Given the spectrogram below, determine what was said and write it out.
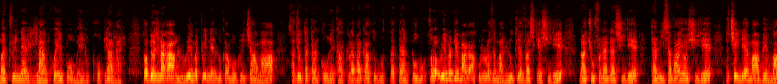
မက်ဒရစ်နဲ့လမ်းခွဲပေါ်မယ်လို့ဖော်ပြလာတယ်။ဆိုတော့ပြောချင်တာကလူရီမက်ဒရစ်နဲ့လူကာမိုဒရစ်ကြားမှာစာချုပ်တက်တန်းကုန်တဲ့အခါကလပ်ဘက်ကသူ့ကိုတက်တန်းတိုးဖို့ဆိုတော့ရီမက်ဒရစ်မှာကအခုလောလောဆယ်မှာလူကာဗတ်စကက်ရှိတယ်၊နာချိုဖာနန်ဒက်ရှိတယ်၊ဒန်နီဆဗာယောရှိတယ်။တစ်ချိန်တည်းမှာပဲမာ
